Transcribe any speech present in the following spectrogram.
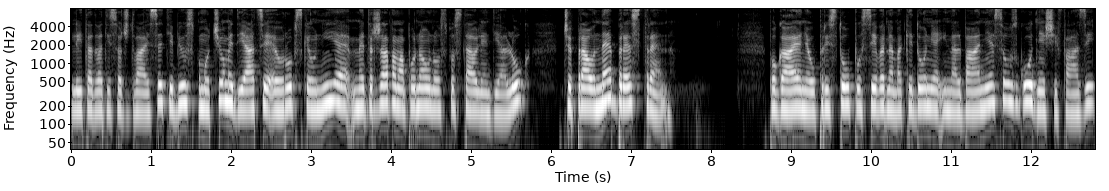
Leta 2020 je bil s pomočjo medijacije Evropske unije med državama ponovno vzpostavljen dialog, čeprav ne brez stren. Pogajanja v pristopu Severne Makedonije in Albanije so v zgodnejši fazi,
